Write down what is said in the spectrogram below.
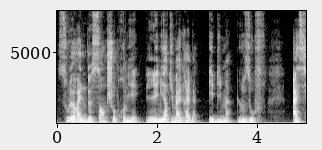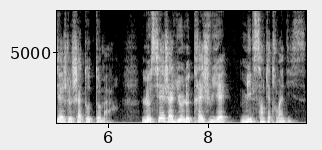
Sous le règne de Sancho Ier, l'émir du Maghreb, Ibim Louzouf, assiège le château de Tomar. Le siège a lieu le 13 juillet 1190,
